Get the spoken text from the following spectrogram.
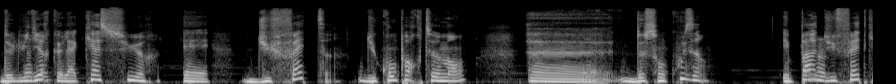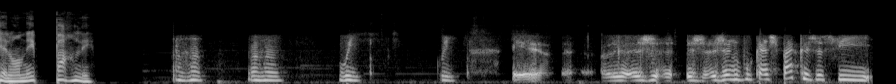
de lui dire que la cassure est du fait du comportement euh, de son cousin et pas Mhm. du fait qu'elle en ait parlé. Mhm. Mhm. Oui, oui. Et, euh, je, je, je ne vous cache pas que je suis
